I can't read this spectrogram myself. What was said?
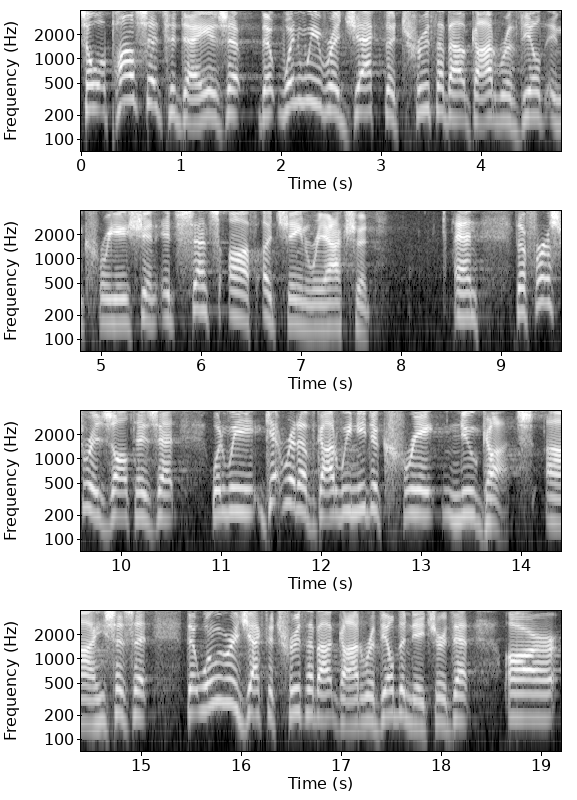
So, what Paul said today is that, that when we reject the truth about God revealed in creation, it sets off a chain reaction. And the first result is that when we get rid of God, we need to create new gods. Uh, he says that, that when we reject the truth about God revealed in nature, that our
